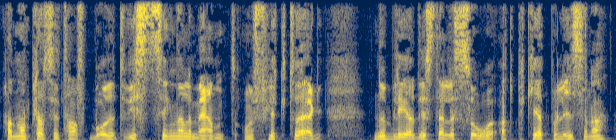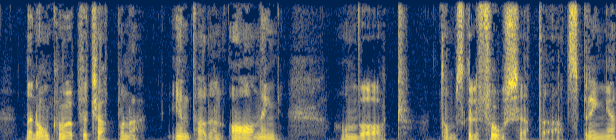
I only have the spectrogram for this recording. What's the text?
hade man plötsligt haft både ett visst signalement och en flyktväg. Nu blev det istället så att piketpoliserna, när de kom upp för trapporna, inte hade en aning om vart de skulle fortsätta att springa.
